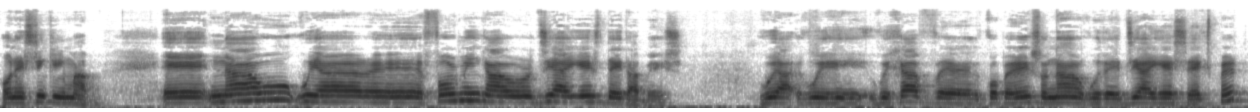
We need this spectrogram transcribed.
on a single map. Uh, now we are uh, forming our GIS database. We, are, we, we have uh, cooperation now with a GIS expert,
